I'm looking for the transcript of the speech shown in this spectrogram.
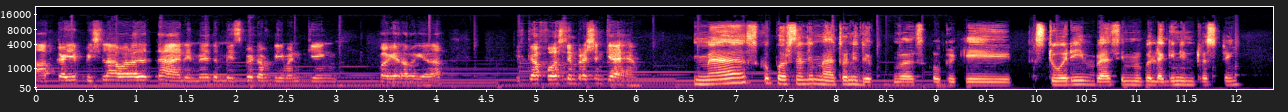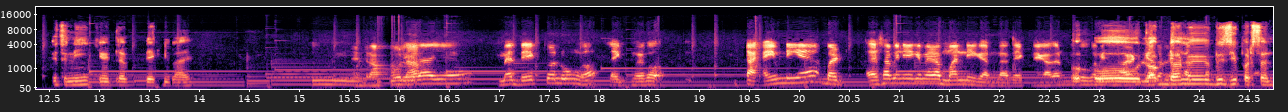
आपका ये पिछला वाला जो था anime the misfit of demon king वगैरह वगैरह इसका फ़र्स्ट इंप्रेशन क्या है? मैं इसको पर्सनली मैं तो नहीं देखूँगा इसको क्योंकि स्टोरी वैसी मेरे को लगी नहीं इंटरेस्टिंग इतनी कि मतलब देखने लायक। And राहुल मेरा ये मैं देख तो लूँगा लाइक मेरे को टाइम नहीं है बट ऐसा भी नहीं है कि मेरा मन नहीं कर रहा देखने का। अगर मेरे को लॉकडाउन में बिज़ी पर्सन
